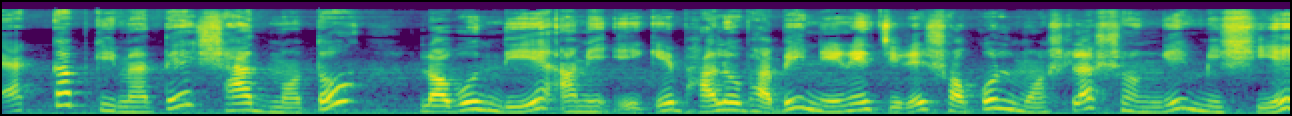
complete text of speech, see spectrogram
এক কাপ কিমাতে স্বাদ মতো লবণ দিয়ে আমি একে ভালোভাবে নেড়ে চেড়ে সকল মশলার সঙ্গে মিশিয়ে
